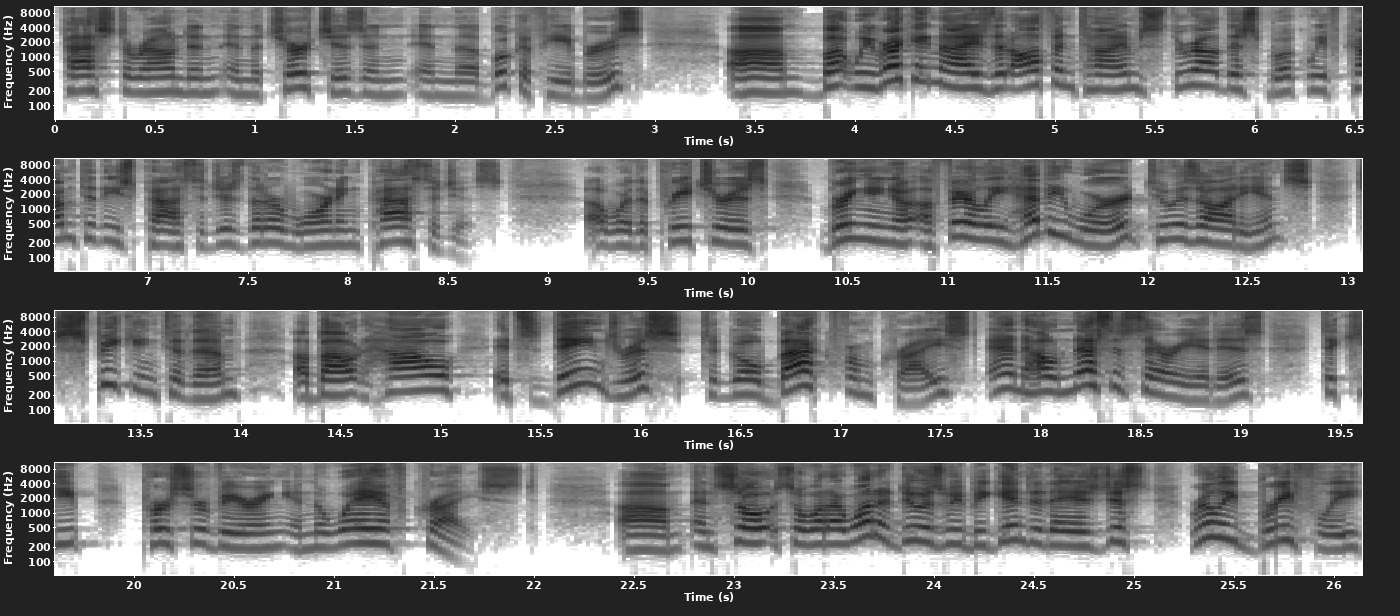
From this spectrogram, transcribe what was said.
passed around in, in the churches in, in the book of Hebrews. Um, but we recognize that oftentimes throughout this book, we've come to these passages that are warning passages uh, where the preacher is bringing a, a fairly heavy word to his audience, speaking to them about how it's dangerous to go back from Christ and how necessary it is to keep persevering in the way of Christ. Um, and so, so, what I want to do as we begin today is just really briefly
